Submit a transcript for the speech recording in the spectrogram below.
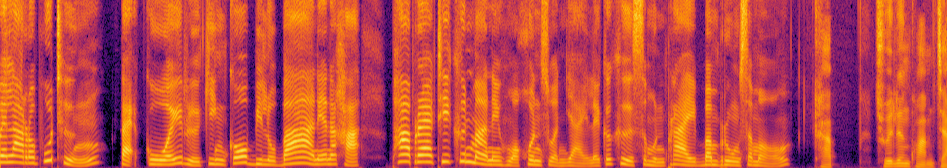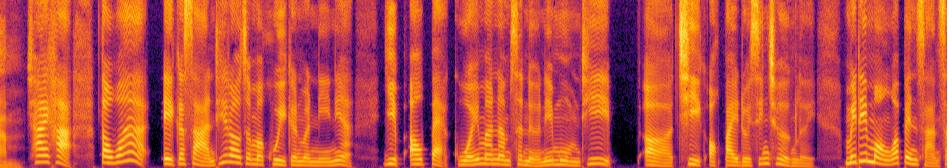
เวลาเราพูดถึงแปะกล้วยหรือกิงโกบิโลบาเนี่ยนะคะ ภาพแรกที่ขึ้นมาในหัวคนส่วนใหญ่เลยก็คือสมุนไพรบำรุงสมอง ครับ ช่วยเรื่องความจใช่ค่ะ แต่ว่าเอกสารที่เราจะมาคุยกันวันนี้เนี่ย หยิบเอาแปะกล้วยมานำเสนอในมุมที่เอ่อฉีกออกไปโดยสิ้นเชิงเลย ไม่ได้มองว่าเป็นสารส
